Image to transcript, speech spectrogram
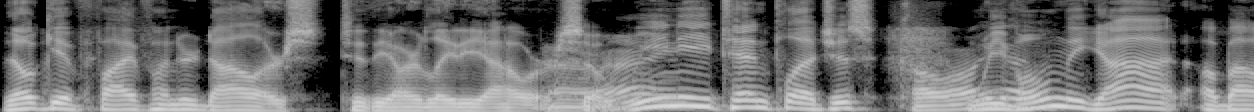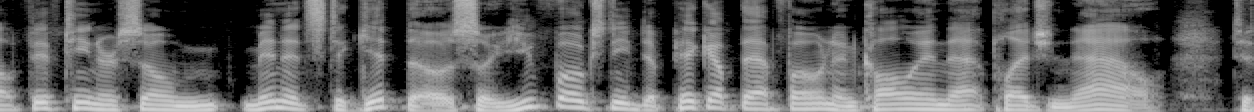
they'll give $500 to the Our Lady Hour. All so right. we need 10 pledges. We've only got about 15 or so minutes to get those. So you folks need to pick up that phone and call in that pledge now to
